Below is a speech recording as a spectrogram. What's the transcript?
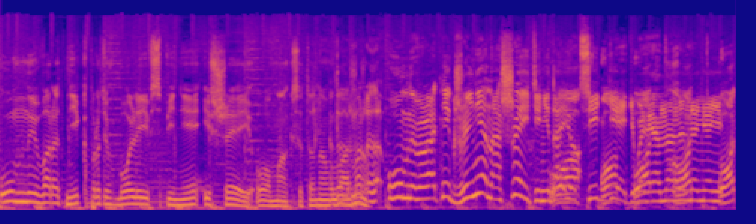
умный воротник против болей в спине и шее. О, Макс, это нам Это, важно. может, это умный воротник жене на шее тебе не дает О, сидеть, о, блин. вот.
